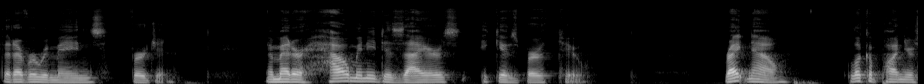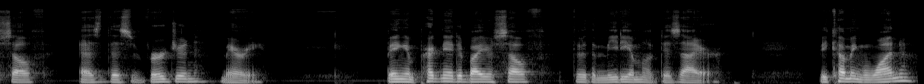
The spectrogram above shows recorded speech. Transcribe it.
that ever remains virgin, no matter how many desires it gives birth to. Right now, look upon yourself as this Virgin Mary, being impregnated by yourself through the medium of desire, becoming one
